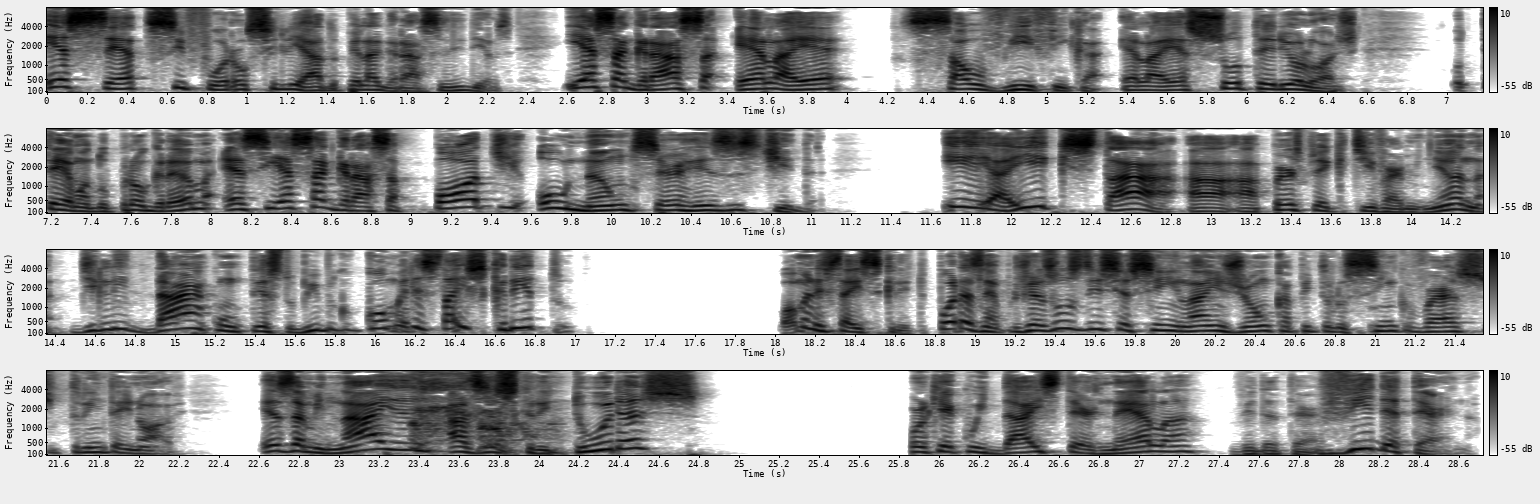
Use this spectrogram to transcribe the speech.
exceto se for auxiliado pela graça de Deus. E essa graça, ela é salvífica, ela é soteriológica. O tema do programa é se essa graça pode ou não ser resistida. E aí que está a, a perspectiva arminiana de lidar com o texto bíblico como ele está escrito. Como ele está escrito. Por exemplo, Jesus disse assim lá em João capítulo 5, verso 39. Examinai as escrituras, porque cuidais ter nela Vida eterna. vida eterna.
